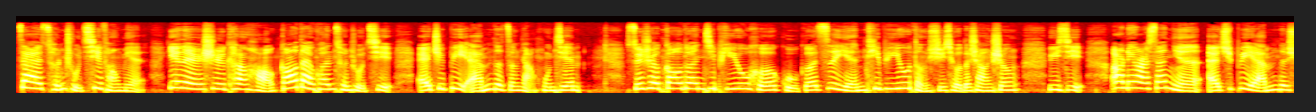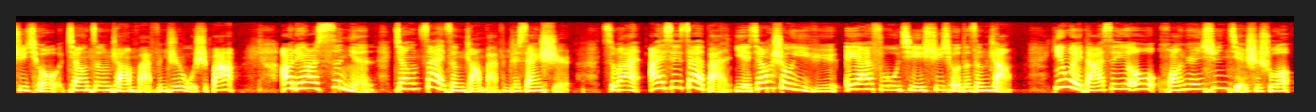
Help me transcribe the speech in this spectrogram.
在存储器方面，业内人士看好高带宽存储器 HBM 的增长空间。随着高端 GPU 和谷歌自研 TPU 等需求的上升，预计2023年 HBM 的需求将增长百分之五十八，2024年将再增长百分之三十。此外，IC 再版也将受益于 AI 服务器需求的增长。英伟达 CEO 黄仁勋解释说：“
